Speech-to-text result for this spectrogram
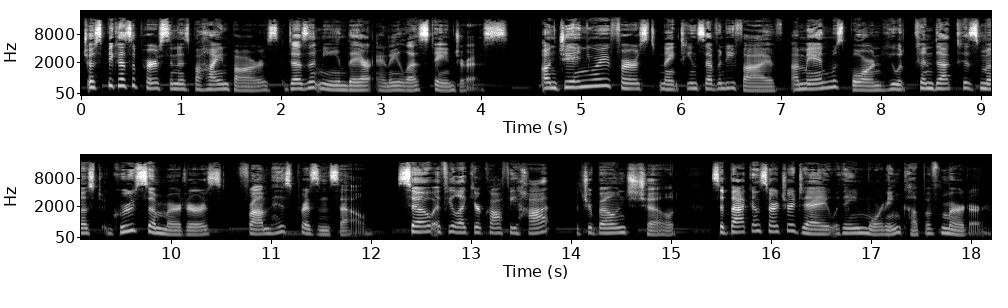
Just because a person is behind bars doesn't mean they are any less dangerous. On January 1st, 1975, a man was born who would conduct his most gruesome murders from his prison cell. So, if you like your coffee hot but your bones chilled, sit back and start your day with a morning cup of murder.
